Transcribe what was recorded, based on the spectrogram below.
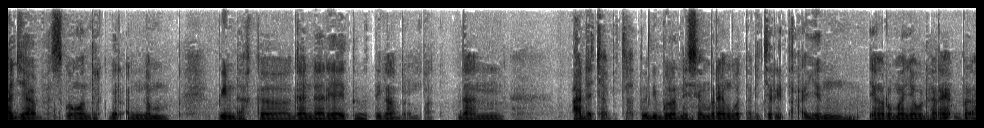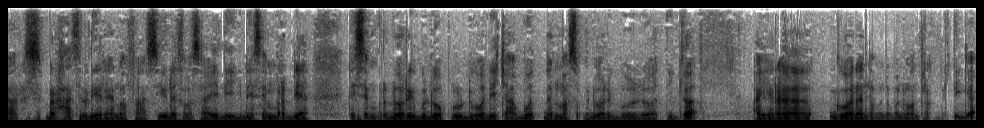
Haji Abbas. Gue kontrak berenam pindah ke Gandaria itu tinggal berempat. Dan ada cabut satu di bulan Desember yang gue tadi ceritain yang rumahnya udah re- ber- berhasil direnovasi udah selesai di Desember dia. Desember 2022 dia cabut dan masuk ke 2023 akhirnya gue dan teman-teman kontrak bertiga.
